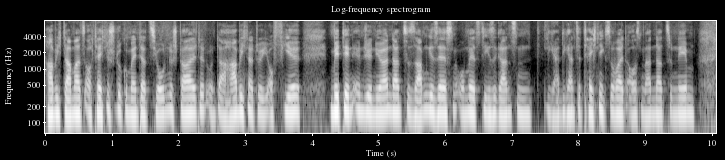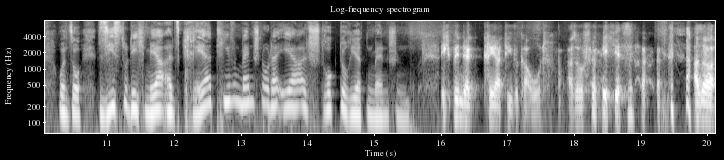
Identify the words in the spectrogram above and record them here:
habe ich damals auch technische Dokumentation gestaltet und da habe ich natürlich auch viel mit den Ingenieuren dann zusammengesessen, um jetzt diese ganzen, die, die ganze Technik soweit auseinanderzunehmen und so. Siehst du dich mehr als kreativen Menschen oder eher als strukturierten Menschen? Ich bin der kreative Chaot. Also für mich ist, also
